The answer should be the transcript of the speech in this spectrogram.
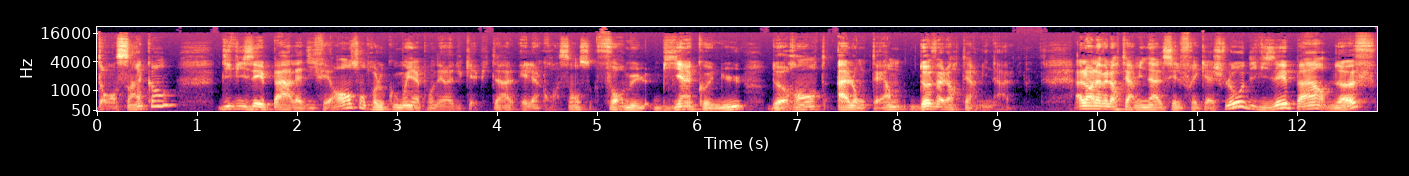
dans 5 ans, divisé par la différence entre le coût moyen pondéré du capital et la croissance, formule bien connue de rente à long terme de valeur terminale. Alors la valeur terminale, c'est le free cash flow divisé par 9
